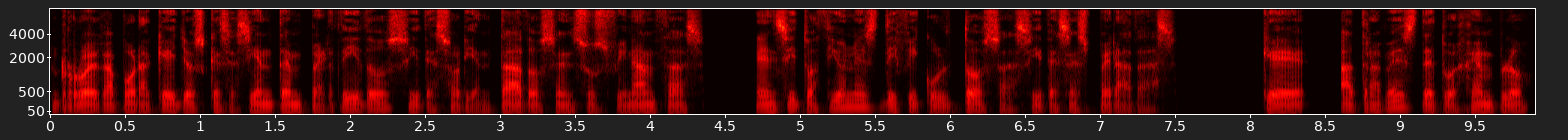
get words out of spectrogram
Ruega por aquellos que se sienten perdidos y desorientados en sus finanzas en situaciones dificultosas y desesperadas, que, a través de tu ejemplo,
